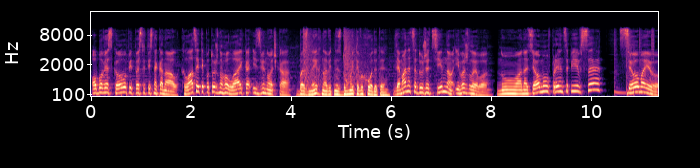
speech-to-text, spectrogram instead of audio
Обов'язково підписуйтесь на канал, клацайте потужного лайка і дзвіночка. Без них навіть не здумайте виходити. Для мене це дуже цінно і важливо. Ну а на цьому, в принципі, все. Цьомаю!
